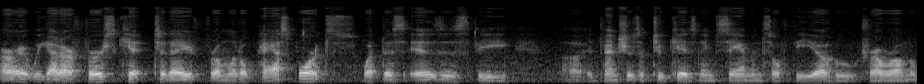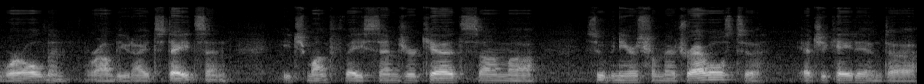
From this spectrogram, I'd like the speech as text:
Alright, we got our first kit today from Little Passports. What this is, is the uh, adventures of two kids named Sam and Sophia who travel around the world and around the United States and each month they send your kids some uh, souvenirs from their travels to educate and uh,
